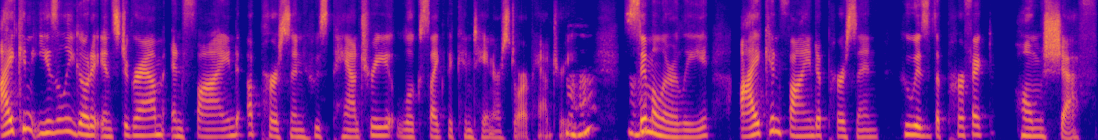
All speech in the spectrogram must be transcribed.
I can easily go to Instagram and find a person whose pantry looks like the container store pantry. Mhm. Similarly, I can find a person who is the perfect home chef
